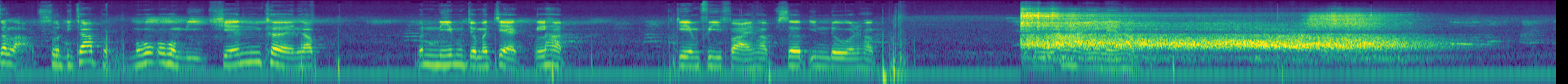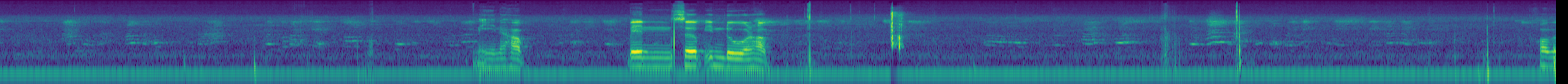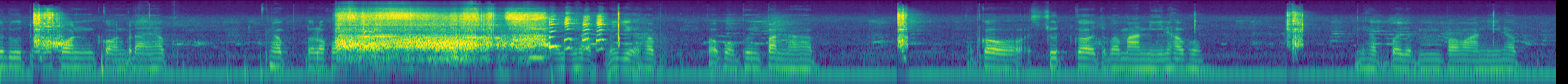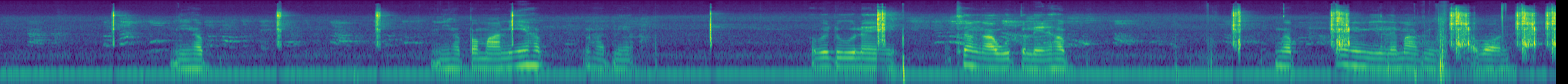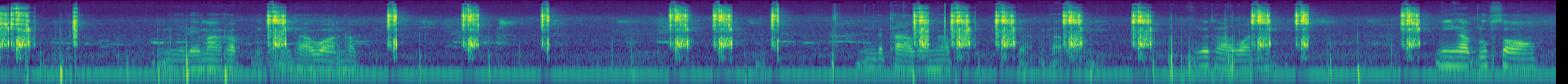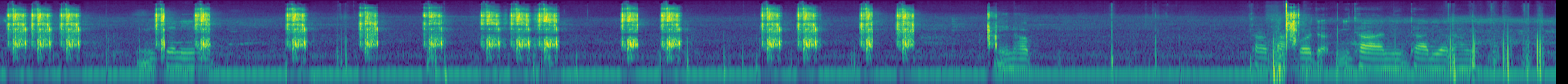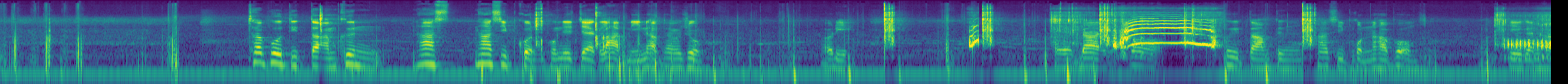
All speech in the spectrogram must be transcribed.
กราบสวัสดีครับผมมาพบกับผมอีกเช่นเคยนะครับ วันนี้ผมจะมาแจกรหัสเกมฟรีไฟนะครับเซิร์ฟอินโดนะครับดูข้างในกันเลยนะครับ นี่นะครับ เป็นเซิร์ฟอินโดนะครับ เข้าไปดูตัวละครก่อนก็ได้ครับ ครับตัวละครนนี้ครับไม่เยอะครับ เพราะผมเพิ่งปั้นนะครับ แล้วก็ชุดก็จะประมาณนี้นะครับผมนี่ครับก็จะประมาณนี้นะครับ นี่ครับ นี่ครับประมาณนี้ครับรหัสเนี้ยเราไปดูในเครื่องอาวุธกันเลยนะครับครับ ก็ไม่มีอะไรมากมีทาวอนไม่มีอะไรมากครับมีทาวอนครับนี่ก็ทาวอนครับอย่างทาวอนนี่ก็ทาวอนครับนี่ครับลูกซองมีแค่นี้ครับนี่นะครับ ท่าทางก็จะมีท่านี้ท่าเดียวนะครับ ถ้าผู้ติดตามขึ้นห้าห้าสิบคน ผมจะแจกรหัสนี้นะครับท่านผู้ชม เอาดิแจกได้ก็ผู้ติดตามถึงห้าสิบคนนะครับผมโอเคกันครับ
